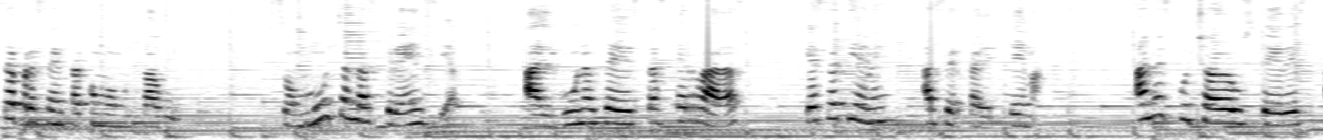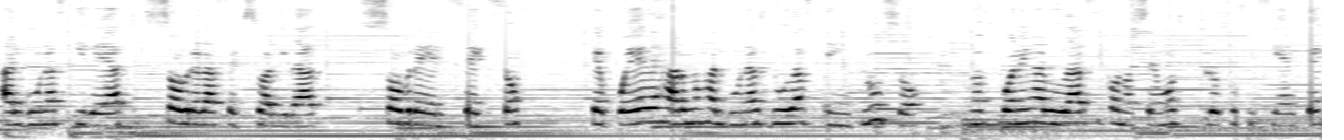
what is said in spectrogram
se presenta como un tabú. Son muchas las creencias, algunas de estas erradas, que se tienen acerca del tema. ¿Han escuchado ustedes algunas ideas sobre la sexualidad, sobre el sexo, que puede dejarnos algunas dudas e incluso nos ponen a dudar si conocemos lo suficiente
